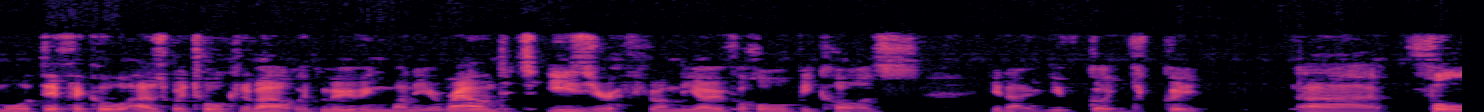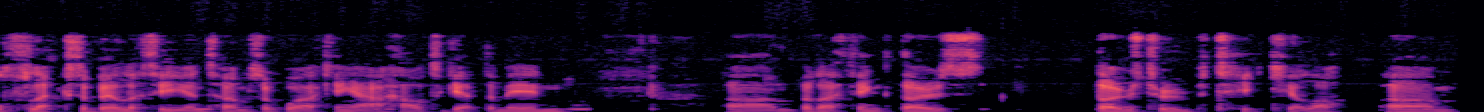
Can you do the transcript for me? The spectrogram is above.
more difficult as we're talking about with moving money around. It's easier if you're on the overhaul because you know you've got you've got uh, full flexibility in terms of working out how to get them in. Um, but I think those those two in particular, um,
